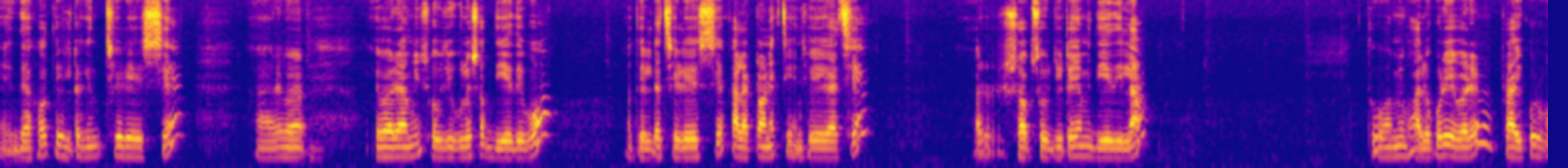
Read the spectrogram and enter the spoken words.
এই দেখো তেলটা কিন্তু ছেড়ে এসছে। আর এবার, এবারে আমি সবজিগুলো সব দিয়ে দেব। তেলটা ছেড়ে এসছে, কালারটা অনেক চেঞ্জ হয়ে গেছে। আর সব সবজিটাই আমি দিয়ে দিলাম। তো আমি ভালো করে এবারে ফ্রাই করব।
